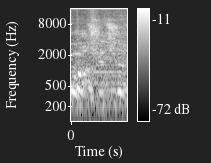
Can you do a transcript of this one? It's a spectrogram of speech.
Bon, c'est ça,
